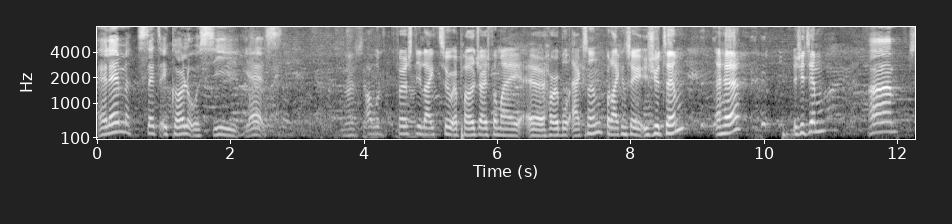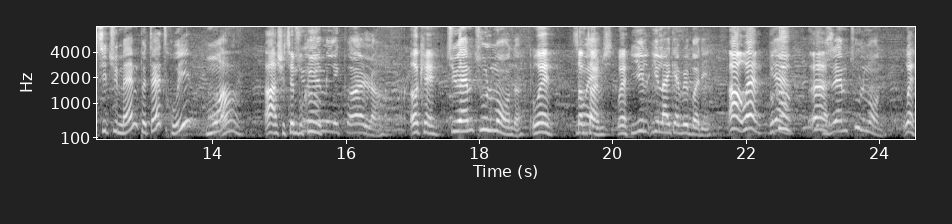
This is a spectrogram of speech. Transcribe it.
Elle aime cette école aussi. Yes. I would firstly like to apologize for my uh, horrible accent, but I can say je t'aime. Uh-huh. Je t'aime. Euh, si tu m'aimes, peut-être, oui. Moi, Ah, je t'aime tu beaucoup. aimes l'école. Okay. Tu aimes tout le monde. Ouais. Sometimes. Ouais. Ouais. You, you like everybody. Ah, ouais. Beaucoup. Yeah. Ouais. J'aime tout le monde. Ouais.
